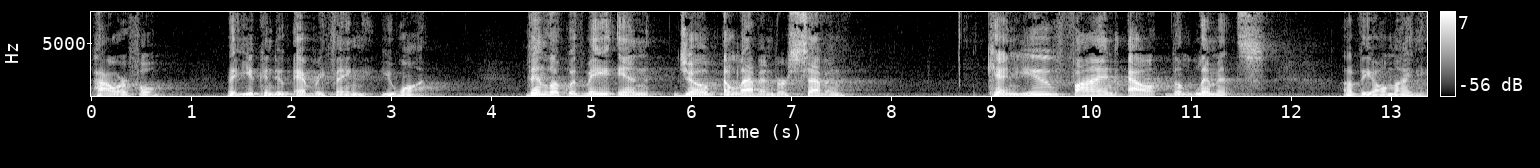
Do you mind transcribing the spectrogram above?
powerful that you can do everything you want. Then look with me in Job 11, verse 7. Can you find out the limits of the Almighty?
